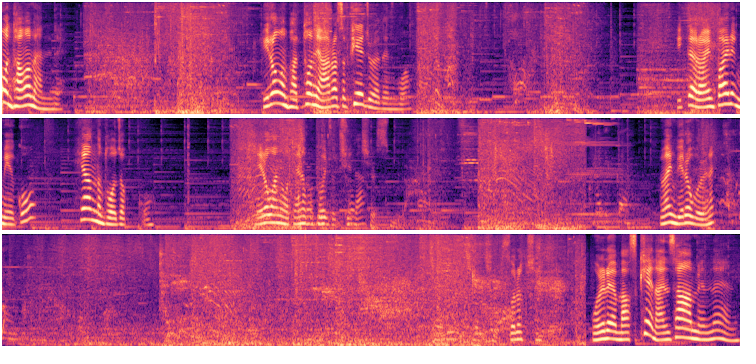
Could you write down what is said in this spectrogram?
건 당하면 안 돼. 이런 건 바톤이 알아서 피해줘야 되는 거야. 이때 라인 빨리 밀고 희한은 버졌고 내려가는 거 대놓고 보여줍시다. 라인 밀어볼래? 그렇지. 원래 막 스킬 난사하면은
